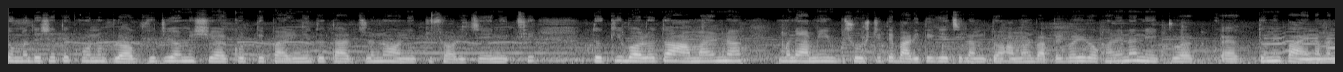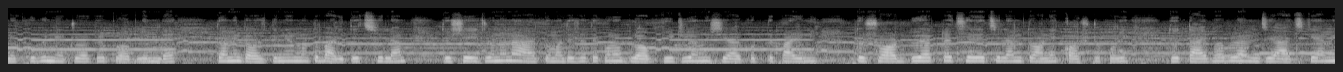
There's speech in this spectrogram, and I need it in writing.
তোমাদের সাথে কোনো ব্লগ ভিডিও আমি শেয়ার করতে পারিনি, তো তার জন্য অনেকটু সরি চেয়ে নিচ্ছি। তো কি বলো তো আমার না মানে আমি ষষ্ঠীতে বাড়িতে গিয়েছিলাম, তো আমার বাপের বাড়ির ওখানে না নেটওয়ার্ক একদমই পায় না মানে খুবই নেটওয়ার্কের প্রবলেম দেয়। তো আমি দশ দিনের মতো বাড়িতে ছিলাম, তো সেই জন্য না আর তোমাদের সাথে কোনো ব্লগ ভিডিও আমি শেয়ার করতে পারিনি। তো শর্ট দু একটা ছেড়েছিলাম, তো অনেক কষ্ট করে। তো তাই ভাবলাম যে আজকে আমি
